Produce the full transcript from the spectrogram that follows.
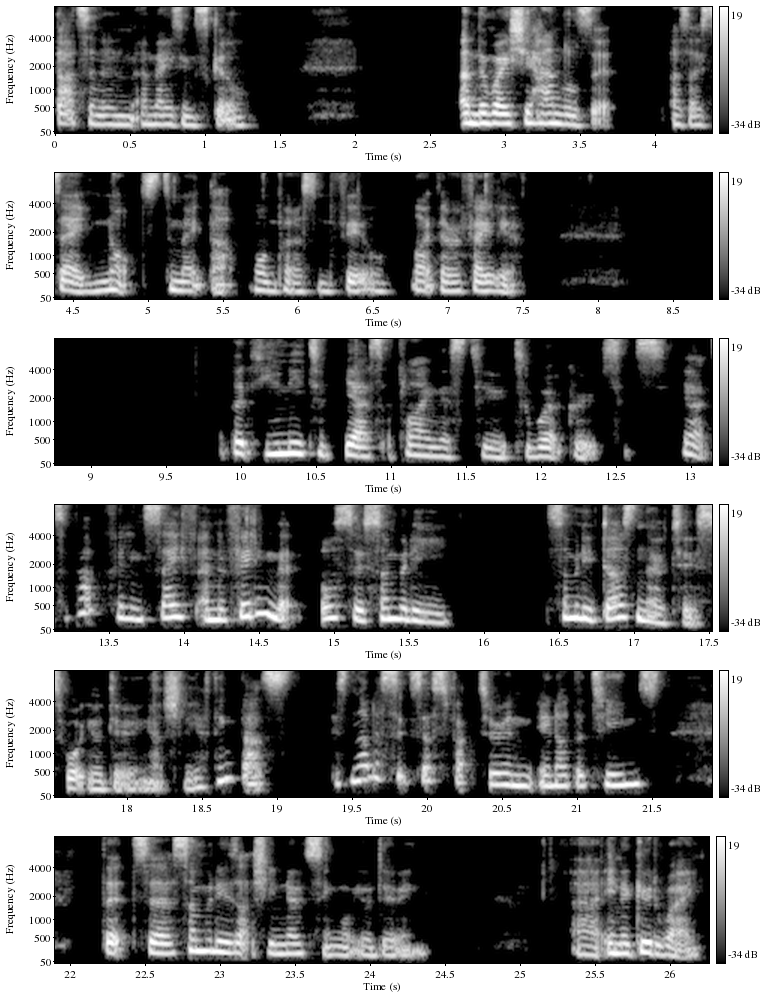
that's an amazing skill. And the way she handles it, as I say, not to make that one person feel like they're a failure. But you need to yes applying this to to work groups. It's yeah it's about feeling safe and the feeling that also somebody somebody does notice what you're doing actually. I think that's isn't that a success factor in in other teams? That uh, somebody is actually noticing what you're doing uh, in a good way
